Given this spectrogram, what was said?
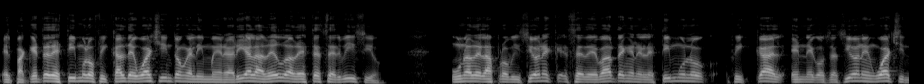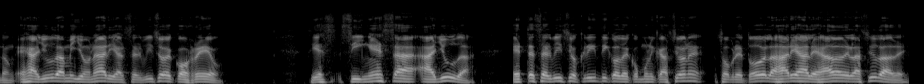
El paquete de estímulo fiscal de Washington eliminaría la deuda de este servicio. Una de las provisiones que se debaten en el estímulo fiscal en negociación en Washington es ayuda millonaria al servicio de correo. Si es, sin esa ayuda, este servicio crítico de comunicaciones, sobre todo en las áreas alejadas de las ciudades,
